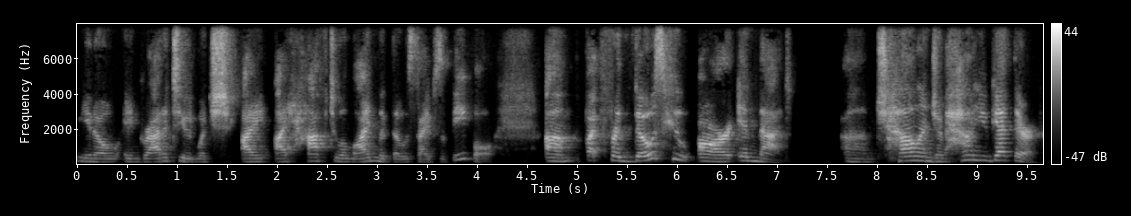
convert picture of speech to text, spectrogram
you know in gratitude which i i have to align with those types of people um, but for those who are in that um, challenge of how do you get there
